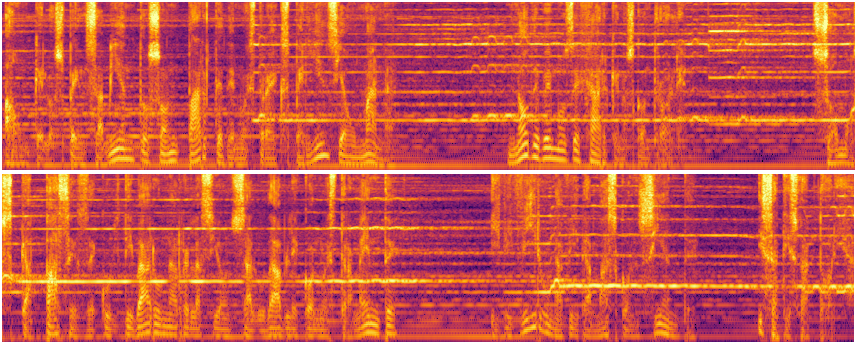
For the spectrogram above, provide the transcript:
aunque los pensamientos son parte de nuestra experiencia humana, no debemos dejar que nos controlen. Somos capaces de cultivar una relación saludable con nuestra mente y vivir una vida más consciente y satisfactoria.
